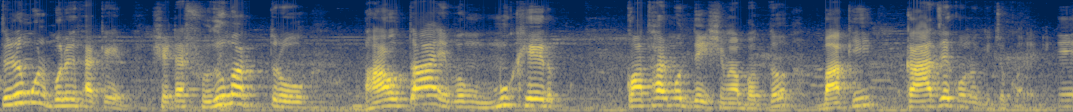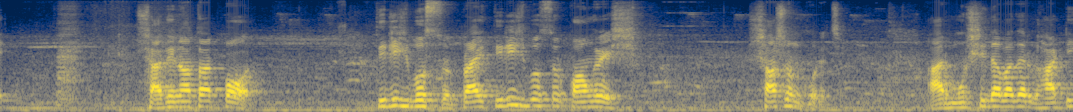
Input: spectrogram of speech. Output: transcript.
তৃণমূল বলে থাকে, সেটা শুধুমাত্র ভাওতা এবং মুখের কথার মধ্যেই সীমাবদ্ধ, বাকি কাজে কোনো কিছু করেনি। স্বাধীনতার পর তিরিশ বছর, প্রায় তিরিশ বছর কংগ্রেস শাসন করেছে। আর মুর্শিদাবাদের ঘাঁটি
